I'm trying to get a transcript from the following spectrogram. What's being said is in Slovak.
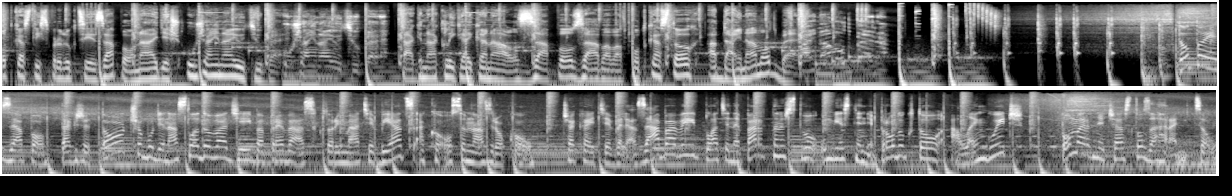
Podcasty z produkcie ZAPO nájdeš už aj na YouTube. Už aj na YouTube. Tak naklikaj kanál ZAPO Zábava v podcastoch a daj nám odber. Daj nám odber. Toto je ZAPO, takže to, čo bude nasledovať, je iba pre vás, ktorý máte viac ako 18 rokov. Čakajte veľa zábavy, platené partnerstvo, umiestnenie produktov a language pomerne často za hranicou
